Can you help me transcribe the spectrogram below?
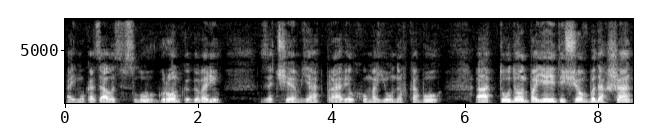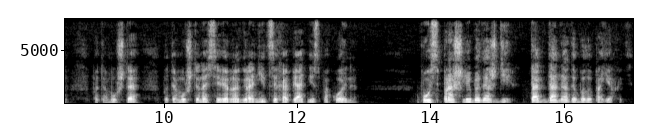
а ему казалось вслух громко говорил, «Зачем я отправил Хумаюна в Кабул? А оттуда он поедет еще в Бадахшан, потому что, потому что на северных границах опять неспокойно. Пусть прошли бы дожди, тогда надо было поехать.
